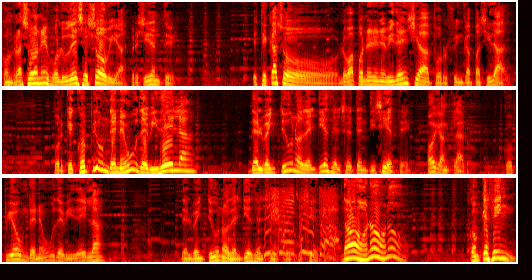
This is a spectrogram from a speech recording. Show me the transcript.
Con razones, boludeces obvias, presidente. Este caso lo va a poner en evidencia por su incapacidad. Porque copió un DNU de Videla del 21 del 10 del 77. Oigan claro, copió un DNU de Videla del 21 del 10 del 77. No, no, no. ¿Con qué fin?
